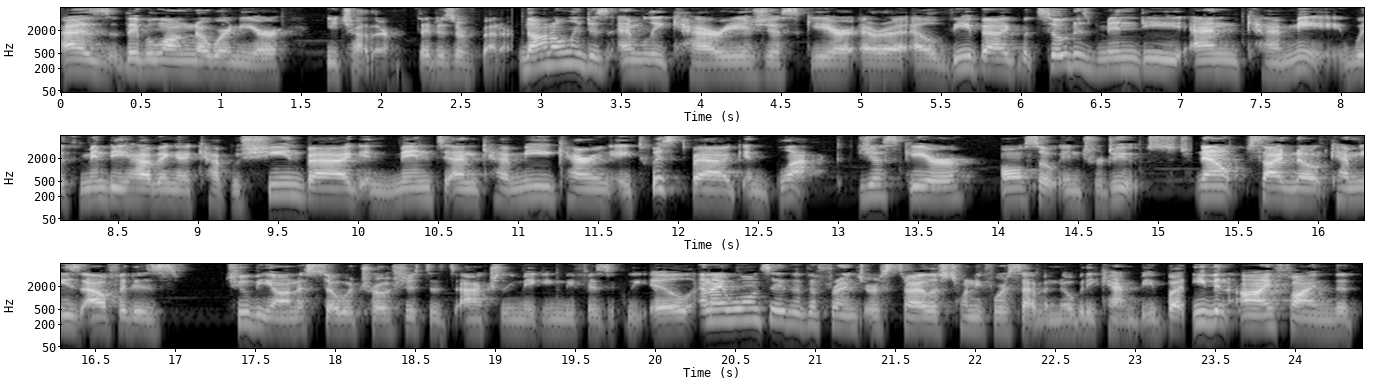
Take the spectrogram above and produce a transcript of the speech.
as they belong nowhere near each other. They deserve better. Not only does Emily carry a Ghesquière era LV bag, but so does Mindy and Camille, with Mindy having a Capucines bag in mint and Camille carrying a twist bag in black. Ghesquière also introduced. Now, side note, Camille's outfit is to be honest, so atrocious it's actually making me physically ill. And I won't say that the French are stylish 24-7, nobody can be, but even I find that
